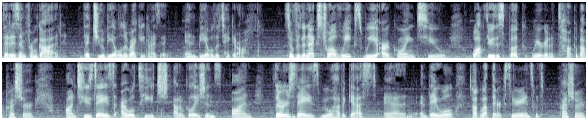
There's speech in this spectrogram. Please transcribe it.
that isn't from God, that you would be able to recognize it and be able to take it off. So, for the next 12 weeks, we are going to walk through this book. We are going to talk about pressure. On Tuesdays, I will teach out of Galatians. On Thursdays, we will have a guest and, and they will talk about their experience with pressure.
